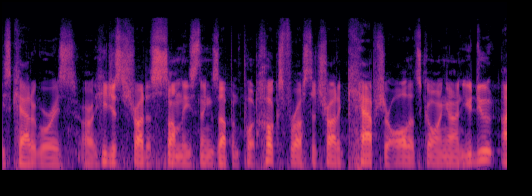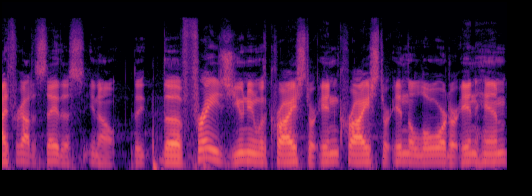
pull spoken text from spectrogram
These categories are, he just tried to sum these things up and put hooks for us to try to capture all that's going on. You do, I forgot to say this, you know, the, the phrase union with Christ or in Christ or in the Lord or in Him,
